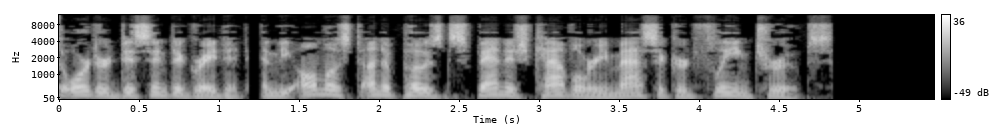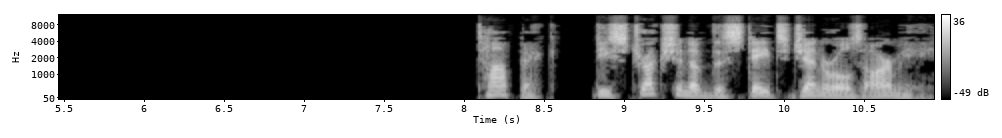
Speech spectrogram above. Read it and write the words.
order disintegrated, and the almost unopposed Spanish cavalry massacred fleeing troops. Destruction of the States General's army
